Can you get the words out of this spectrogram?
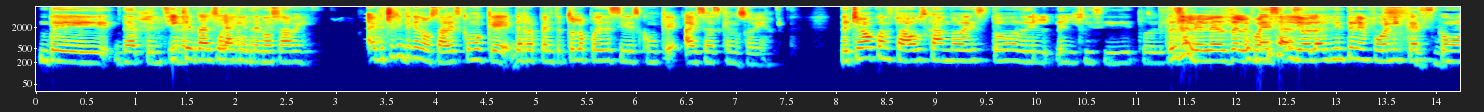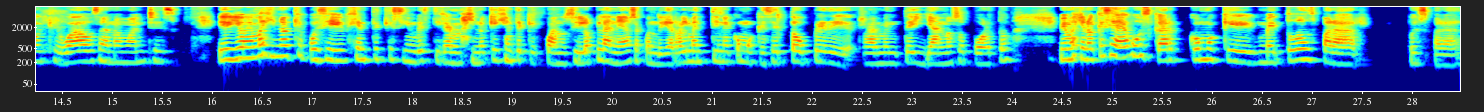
de, de atención. ¿Y qué tal si la gente no sabe? Hay mucha gente que no sabe, es como que de repente tú lo puedes decir, es como que, ay, sabes que no sabía. De hecho, cuando estaba buscando esto del, del suicidio y todo el... Te salió las telefónicas. Me salió las líneas telefónicas, es como que, wow, o sea, no manches. Y yo me imagino que pues sí hay gente que se investiga, me imagino que hay gente que cuando sí lo planea, o sea, cuando ya realmente tiene como que ese tope de realmente ya no soporto, me imagino que se ha de buscar como que métodos para, pues para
